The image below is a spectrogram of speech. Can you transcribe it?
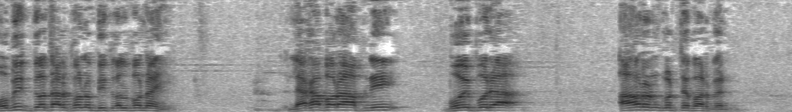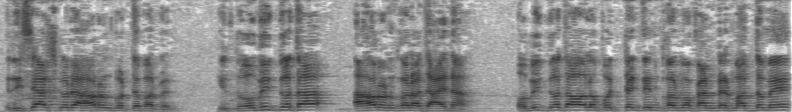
অভিজ্ঞতার কোনো বিকল্প নাই। লেখাপড়া আপনি বই পড়ে আহরণ করতে পারবেন, রিসার্চ করে আহরণ করতে পারবেন, কিন্তু অভিজ্ঞতা আহরণ করা যায় না। অভিজ্ঞতা হলো প্রত্যেকদিন কর্মকাণ্ডের মাধ্যমে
